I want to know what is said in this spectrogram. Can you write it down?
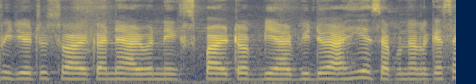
ভিডিঅ'টো চোৱাৰ কাৰণে আৰু নেক্সট পাৰ্টত বিয়াৰ ভিডিঅ' আহি আছে আপোনালোকে চাই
